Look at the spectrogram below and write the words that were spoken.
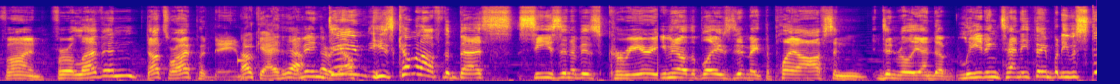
fine. For 11, that's where I put Dame. Okay. Yeah, I mean. Dame, he's coming off the best season of his career, even though the Blazers didn't make the playoffs and didn't really end up leading to anything, but he was still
